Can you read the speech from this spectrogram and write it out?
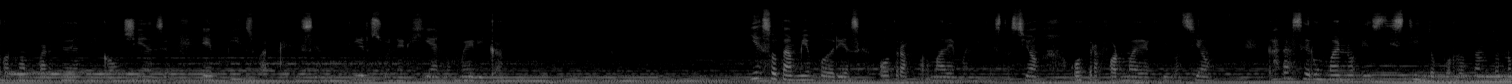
forman parte de mi conciencia. Empiezo a sentir su energía numérica. Y eso también podría ser otra forma de manifestación, otra forma de activación. Cada ser humano es distinto, por lo tanto no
